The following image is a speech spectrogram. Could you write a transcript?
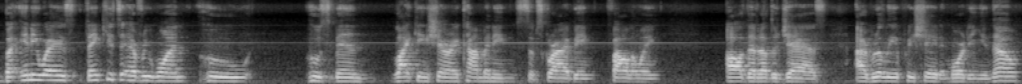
But anyways, thank you to everyone who who's been liking, sharing, commenting, subscribing, following, all that other jazz. I really appreciate it more than you know.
